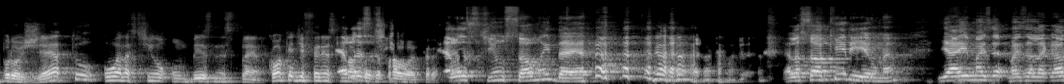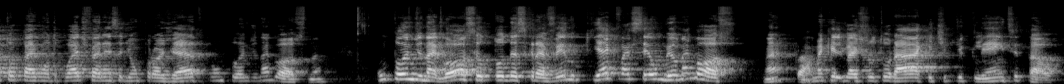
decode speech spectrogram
projeto ou elas tinham um business plan? Qual que é a diferença de uma coisa para outra? Elas tinham só uma ideia. elas só queriam, né? E aí, mas é, mas é legal a tua pergunta, qual é a diferença de um projeto com um plano de negócio, né? Um plano de negócio, eu estou descrevendo o que é que vai ser o meu negócio, né? Tá. Como é que ele vai estruturar, que tipo de clientes e tal.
